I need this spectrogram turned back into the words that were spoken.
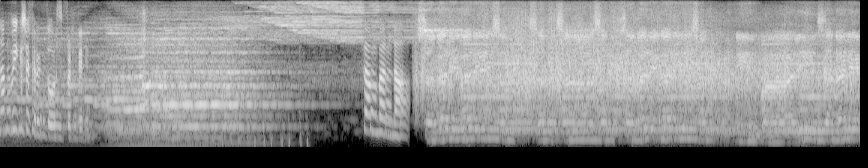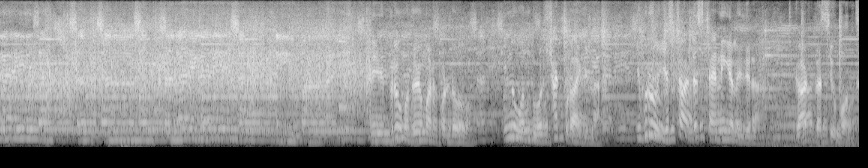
ನಮ್ಮ ನಮ್ ವೀಕ್ಷಕರಿಗೆ ತೋರಿಸ್ಬಿಡ್ತೀನಿ. ಸಂಬಂಧ. ಸಗರಿ ನೀವಿಬ್ರು ಮದುವೆ ಮಾಡಿಕೊಂಡು ಇನ್ನು ಒಂದು ವರ್ಷ ಕೂಡ ಆಗಿಲ್ಲ. ಇಬ್ರು ಎಷ್ಟು ಅಂಡರ್ಸ್ಟ್ಯಾಂಡಿಂಗ್ ಅಲ್ಲಿ ಇದ್ದೀರಾ? ಗಾಡ್ ಬ್ಲೆಸ್ ಯು ಬೋತ್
